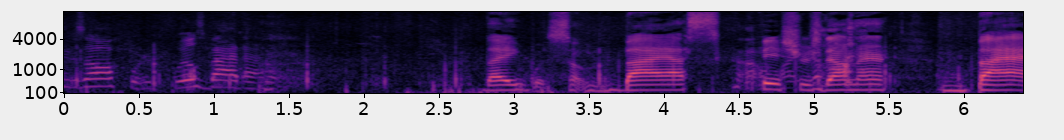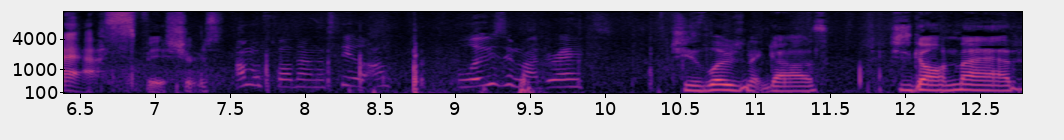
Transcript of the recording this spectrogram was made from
It was awkward. Will's bad at it. They was some bass oh fishers down there. Bass fishers. I'm gonna fall down this hill. I'm losing my dress. She's losing it, guys. She's gone mad,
